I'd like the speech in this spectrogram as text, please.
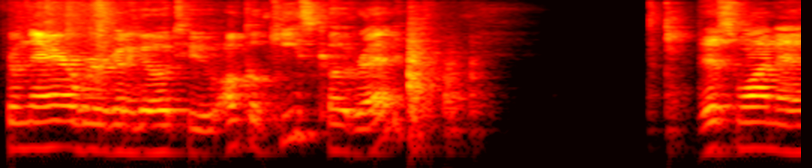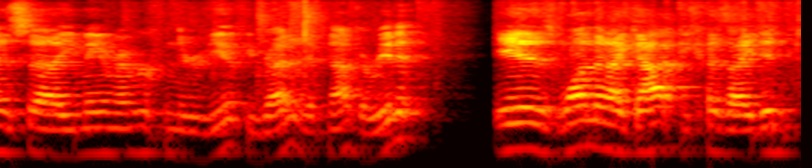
From there, we're going to go to Uncle Keith's Code Red. This one, as uh, you may remember from the review, if you read it, if not, go read it, is one that I got because I didn't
